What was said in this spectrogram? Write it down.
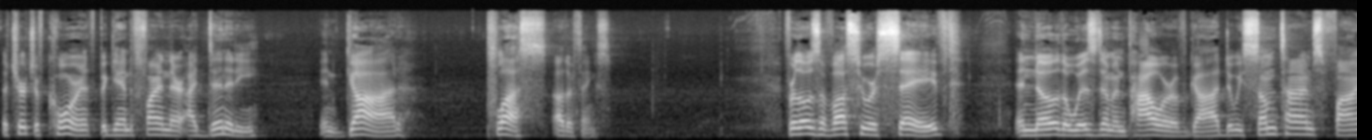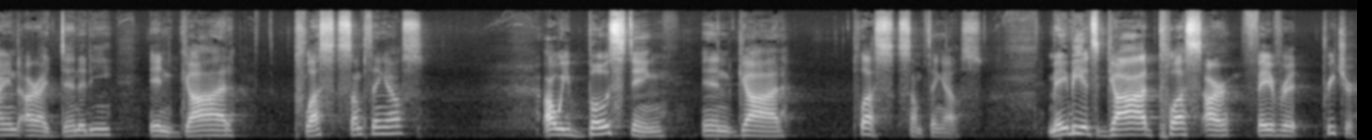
the church of Corinth began to find their identity in God plus other things. For those of us who are saved and know the wisdom and power of God, do we sometimes find our identity in God plus something else? Are we boasting in God plus something else? Maybe it's God plus our favorite preacher.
